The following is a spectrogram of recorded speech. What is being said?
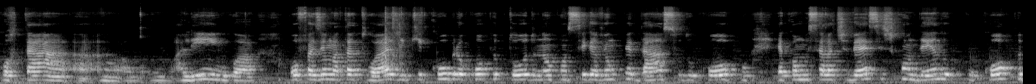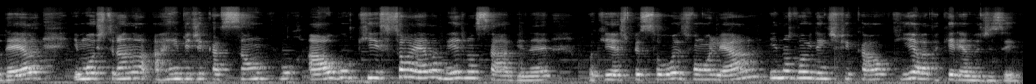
cortar a, a, a, língua, ou fazer uma tatuagem que cubra o corpo todo, não consiga ver um pedaço do corpo, é como se ela estivesse escondendo o corpo dela e mostrando a reivindicação por algo que só ela mesma sabe, né, porque as pessoas vão olhar e não vão identificar o que ela está querendo dizer.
